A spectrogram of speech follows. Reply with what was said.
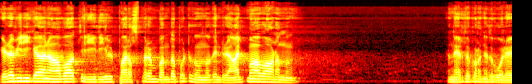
ഇഴവിരിക്കാനാവാത്ത രീതിയിൽ പരസ്പരം ബന്ധപ്പെട്ട് നിന്നതിന്റെ ഒരു ആത്മാവാണെന്ന് നേരത്തെ പറഞ്ഞതുപോലെ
